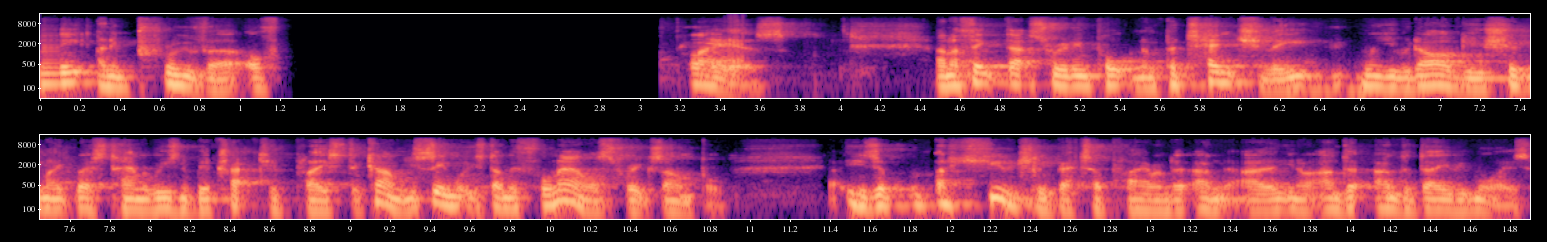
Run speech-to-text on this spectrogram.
an improver of players. And I think that's really important and potentially, you would argue, should make West Ham a reasonably attractive place to come. You've seen what he's done with Fornals, for example. He's a, a hugely better player under, under uh, you know, under, under David Moyes.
